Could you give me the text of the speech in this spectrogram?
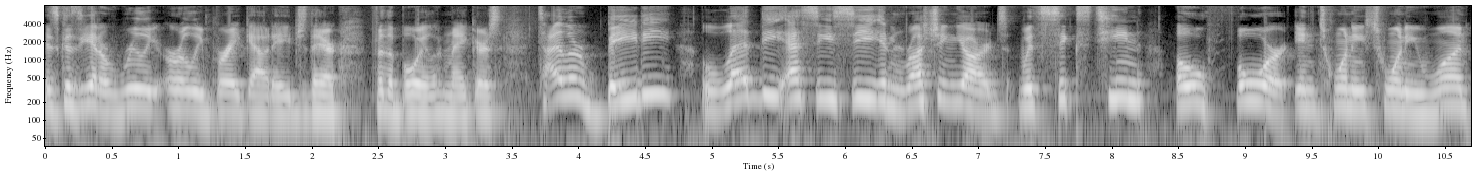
is because he had a really early breakout age there for the Boilermakers. Tyler Badie led the SEC in rushing yards with 1604 in 2021.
